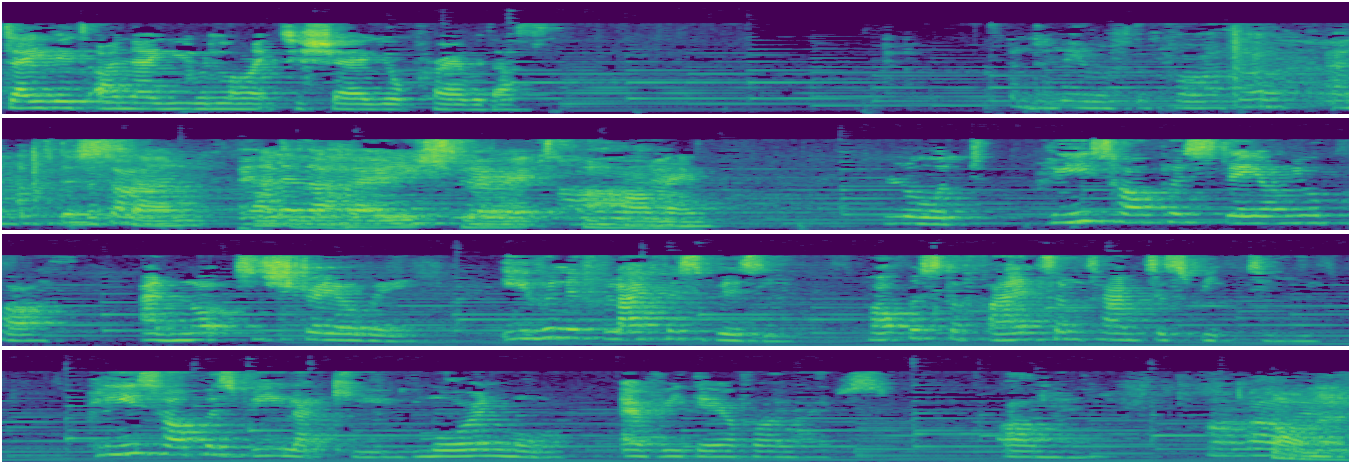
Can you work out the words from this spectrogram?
David, I know you would like to share your prayer with us. In the name of the Father, and of the, the Son, and, of the Holy Spirit. Amen. Lord, please help us stay on your path and not to stray away. Even if life is busy, help us to find some time to speak to you. Please help us be like you more and more every day of our lives. Amen. Amen. Amen.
